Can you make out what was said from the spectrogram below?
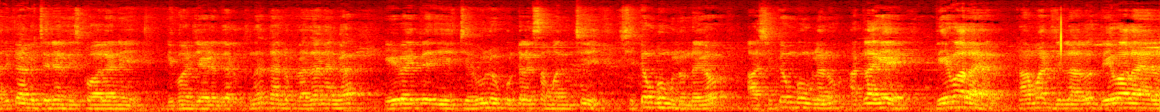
అధికారులు చర్యలు తీసుకోవాలని డిమాండ్ చేయడం జరుగుతుంది. దాంట్లో ప్రధానంగా ఏవైతే ఈ చెరువులు కుంటలకు సంబంధించి శిఖం భూములు ఉన్నాయో ఆ శిఖం భూములను అట్లాగే దేవాలయాలు కామారెడ్డి జిల్లాలో దేవాలయాల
